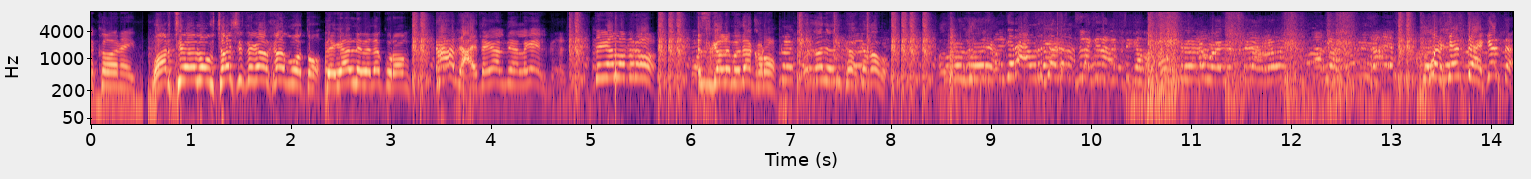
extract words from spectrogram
ekoonayd taashi dagaalkaad wado dagaal nabada kuron maxaa dhacay dagaal miyaan laga ilbixin dagaal ma baro isgalamada karo war kenta kenta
